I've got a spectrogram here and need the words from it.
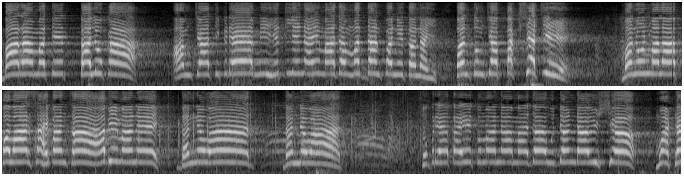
बारामती तालुका. आमच्या तिकडे मी इथली नाही माझं मतदान पण इथं नाही पण तुमच्या पक्षाची. म्हणून मला पवार साहेबांचा अभिमान आहे. धन्यवाद धन्यवाद. सुप्रियाताई तुम्हाला माझं उदंड आयुष्य मोठ्या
